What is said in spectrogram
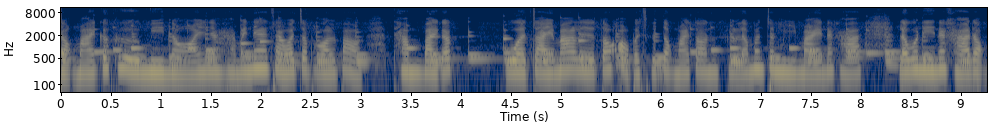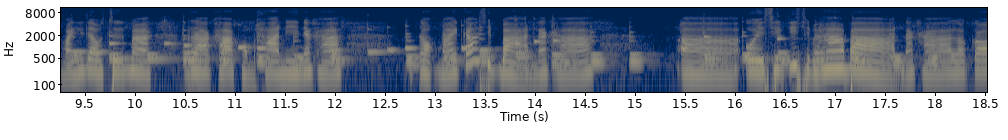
ดอกไม้ก็คือมีน้อยนะคะ ไม่แน่ใจว่าจะพอหรือเปล่าทำไปก็กลัวใจมากเลยจะต้องออกไปซื้อดอกไม้ตอนคืนแล้วมันจะมีไหมนะคะ แล้ววันนี้นะคะ ดอกไม้ที่เราซื้อมาราคาของพานี้นะคะ ดอกไม้ 90 บาทนะคะอ่าโอเอซิส25 บาทนะคะ แล้วก็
